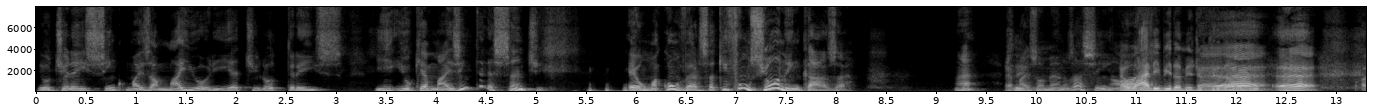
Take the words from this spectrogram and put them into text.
eu tirei cinco, mas a maioria tirou três. E, e o que é mais interessante é uma conversa que funciona em casa. Né? É Sim. mais ou menos assim. Olha, é o álibi da mediocridade. É, é,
